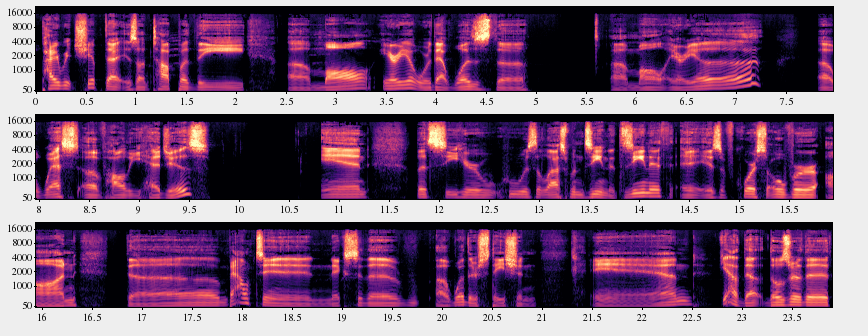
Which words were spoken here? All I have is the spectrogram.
pirate ship that is on top of the uh, mall area, or that was the uh, mall area uh, west of Holly Hedges. And let's see here, who was the last one? Zenith. Zenith is, of course, over on the mountain next to the uh, weather station. And yeah, that those are the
